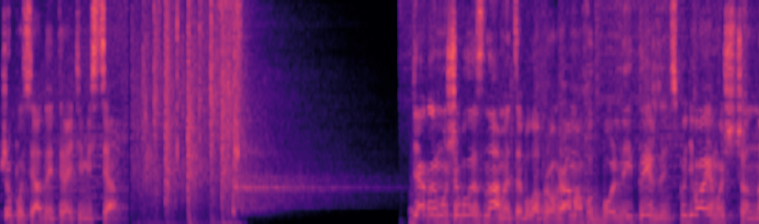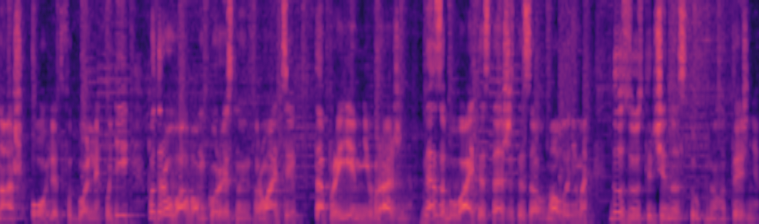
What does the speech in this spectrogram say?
що посядуть треті місця. Дякуємо, що були з нами. Це була програма Футбольний тиждень. Сподіваємось, що наш огляд футбольних подій подарував вам корисну інформацію та приємні враження. Не забувайте стежити за оновленнями. До зустрічі наступного тижня.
